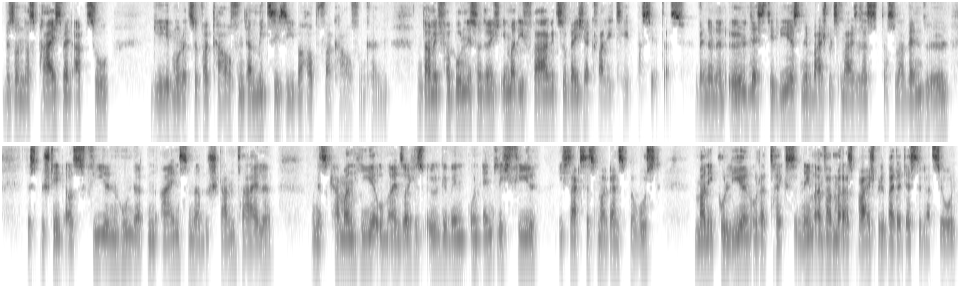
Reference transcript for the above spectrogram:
besonders preiswert abzu, geben oder zu verkaufen, damit sie sie überhaupt verkaufen können. Und damit verbunden ist natürlich immer die Frage, zu welcher Qualität passiert das. Wenn du ein Öl mhm. destillierst, nimm beispielsweise das, das Lavendelöl, das besteht aus vielen hunderten einzelner Bestandteile. Und jetzt kann man hier, um ein solches Öl gewinnen, unendlich viel, ich sage es jetzt mal ganz bewusst, manipulieren oder tricksen. Nehm einfach mal das Beispiel bei der Destillation.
